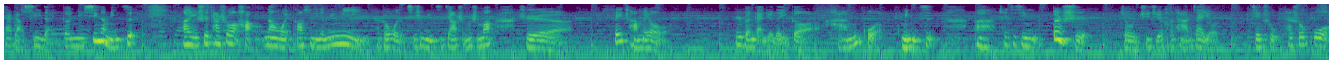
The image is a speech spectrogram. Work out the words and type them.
代表性的一个女性的名字。啊，于是他说好，那我也告诉你个秘密，他说我的其实名字叫什么什么，是非常没有日本感觉的一个韩国名字。啊，柴崎幸顿时。就拒绝和他再有接触。他说过，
